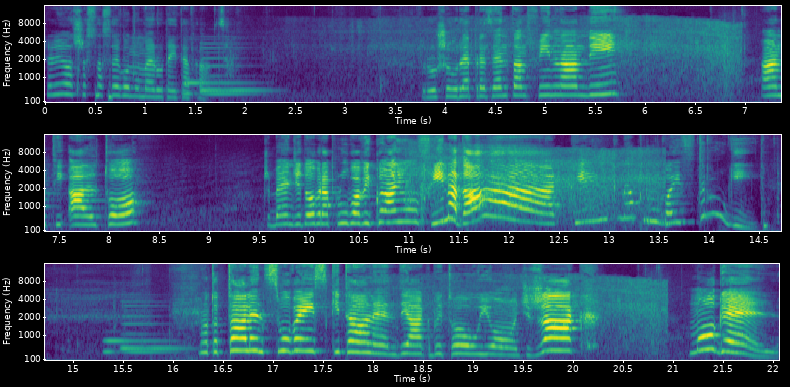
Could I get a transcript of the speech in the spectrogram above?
czyli od 16 numeru tej ta Franca. Ruszył reprezentant Finlandii. Anti-Alto. Czy będzie dobra próba w wykonaniu Fina? Tak! Piękna próba jest drugi. No to talent, słoweński talent, jakby to ująć. Jacques Mogel.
